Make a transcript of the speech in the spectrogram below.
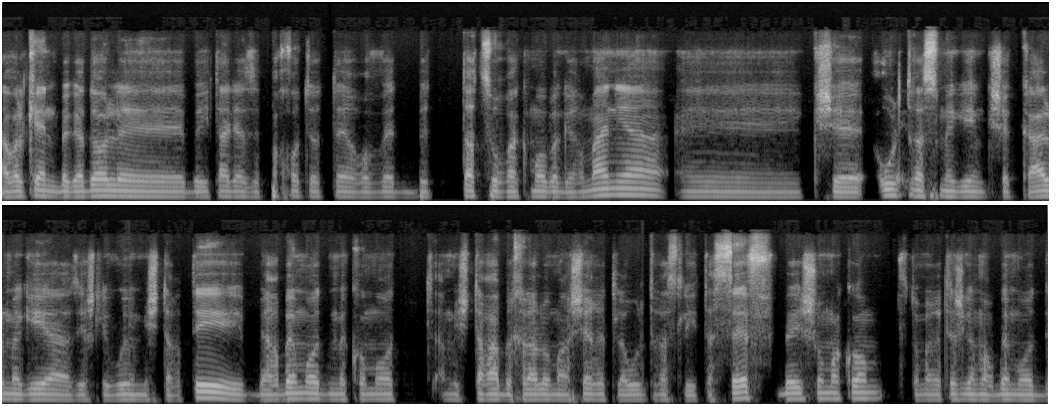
אבל כן, בגדול אה, באיטליה זה פחות או יותר עובד באותה צורה כמו בגרמניה. אה, כשאולטרס מגיעים, כשקהל מגיע, אז יש ליווי משטרתי. בהרבה מאוד מקומות המשטרה בכלל לא מאשרת לאולטרס להתאסף באיזשהו מקום. זאת אומרת, יש גם הרבה מאוד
